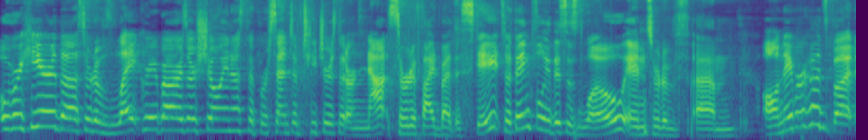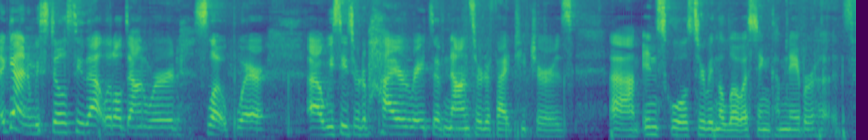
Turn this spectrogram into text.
Over here, the sort of light gray bars are showing us the percent of teachers that are not certified by the state. So thankfully, this is low in sort of um, all neighborhoods, but again, we still see that little downward slope where uh, we see sort of higher rates of non-certified teachers um, in schools serving the lowest income neighborhoods.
